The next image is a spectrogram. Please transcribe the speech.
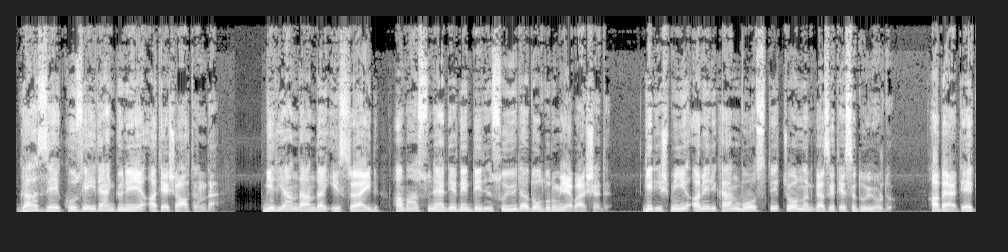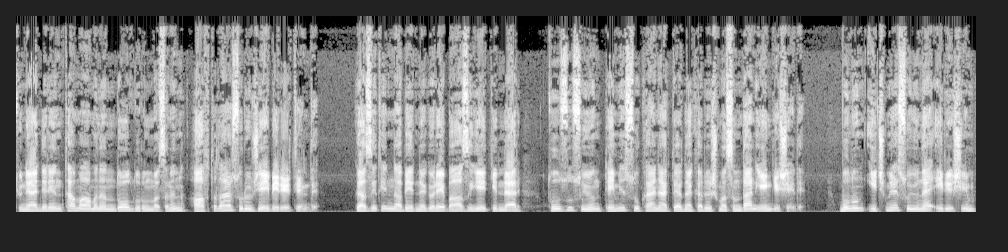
Gazze kuzeyden güneye ateş altında. Bir yandan da İsrail Hamas tünellerini derin suyuyla doldurmaya başladı. Gelişmeyi Amerikan Wall Street Journal gazetesi duyurdu. Haberde tünellerin tamamının doldurulmasının haftalar süreceği belirtildi. Gazetenin haberine göre bazı yetkililer tuzlu suyun temiz su kaynaklarına karışmasından endişeli. Bunun içme suyuna erişim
